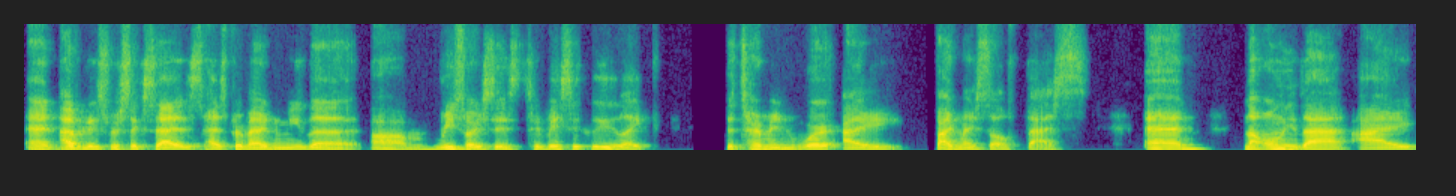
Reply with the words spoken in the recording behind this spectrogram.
And avenues for success has provided me the um, resources to basically like determine where i find myself best and not only that, I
